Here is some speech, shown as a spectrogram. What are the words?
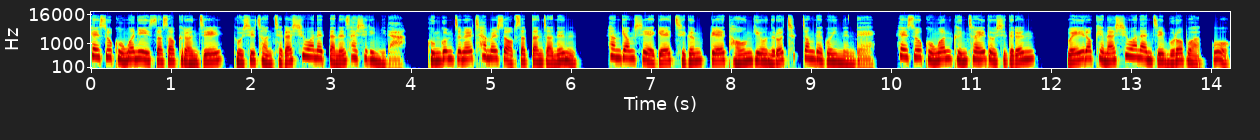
해수 공원이 있어서 그런지 도시 전체가 시원했다는 사실입니다. 궁금증을 참을 수 없었던 저는 현경 씨에게 지금 꽤 더운 기온으로 측정되고 있는데 해수 공원 근처의 도시들은 왜 이렇게나 시원한지 물어보았고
